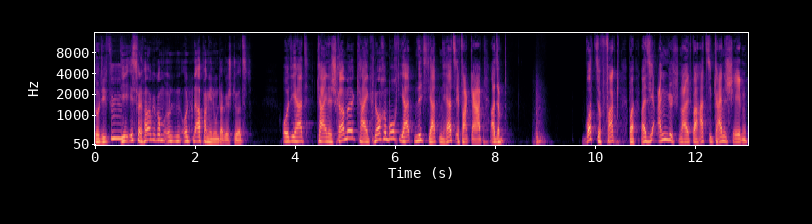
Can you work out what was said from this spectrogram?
So, die, Mhm. die ist von der Fahrt gekommen und, und einen Abhang hinuntergestürzt. Und die hat keine Schramme, kein Knochenbruch, die hat nichts, die hat einen Herzinfarkt gehabt. Also, what the fuck? Weil, weil sie angeschnallt war, hat sie keine Schäden.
